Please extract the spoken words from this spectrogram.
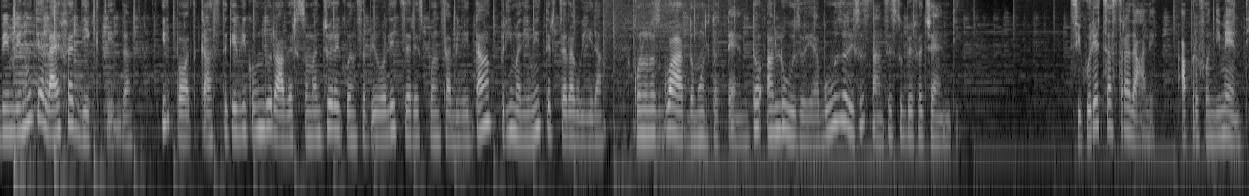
Benvenuti a Life Addicted, il podcast che vi condurrà verso maggiore consapevolezza e responsabilità prima di mettersi alla guida, con uno sguardo molto attento all'uso e abuso di sostanze stupefacenti. Sicurezza stradale, approfondimenti,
